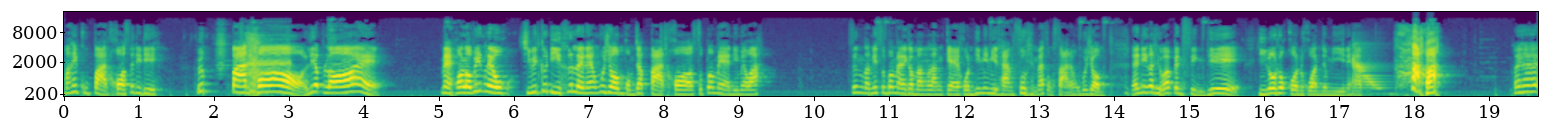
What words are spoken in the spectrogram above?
มาให้กูปาดคอซะดีๆฮึบปาดคอ เรียบร้อยแหม่พอเราวิ่งเร็วชีวิตก็ดีขึ้นเลยนะคุณผู้ชม ผมจะปาดคอซูเปอร์แมนดีไหมวะ ซึ่งตอนนี้ซูเปอร์แมนกำลังรังแกคนที่ไม่มีทางสู้อย่างน่าสงสารนะคุณผู้ชม และนี่ก็ถือว่าเป็นสิ่งที่ฮีโร่ทุกคนควรจะมีนะครับเฮ้ยเฮ้ย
